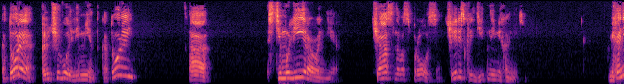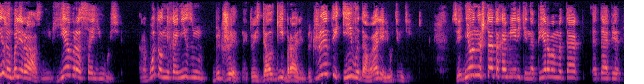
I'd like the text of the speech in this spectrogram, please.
которая, ключевой элемент которой а, стимулирование частного спроса через кредитные механизмы. Механизмы были разные. В Евросоюзе работал механизм бюджетный, то есть долги брали бюджеты и выдавали людям деньги. В Соединенных Штатах Америки на первом этапе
